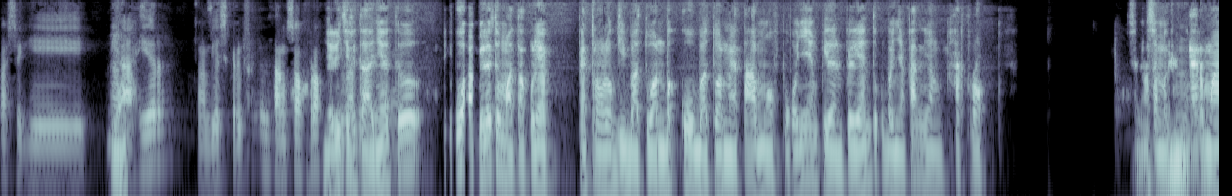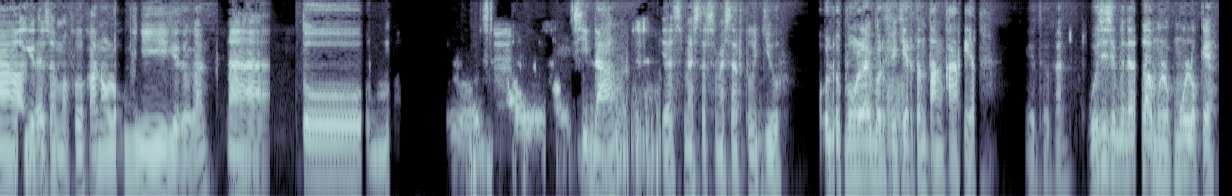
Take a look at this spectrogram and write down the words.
pas lagi di Hmm. akhir ngambil skripsi tentang soft rock. Jadi ceritanya tuh gue ambilnya tuh mata kuliah petrologi batuan beku, batuan metamorf, pokoknya yang pilihan-pilihan tuh kebanyakan yang hard rock. Sama sama Hmm. thermal gitu, sama vulkanologi gitu kan. Nah, tuh sidang ya semester semester 7 udah mulai berpikir tentang karir gitu kan. Gue sih sebenarnya nggak muluk-muluk ya,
